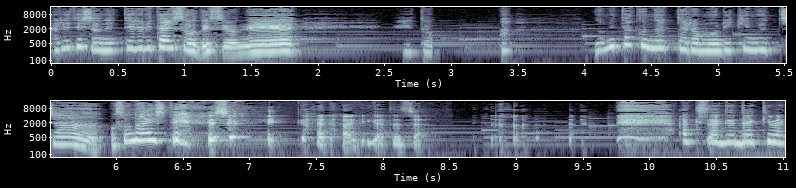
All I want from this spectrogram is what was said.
あれですよね。テレビ体操ですよね。えっ、ー、と、あ、飲みたくなったら森キムちゃん、お供えしてる主人からありがとうじゃん。あきさんが泣きは、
